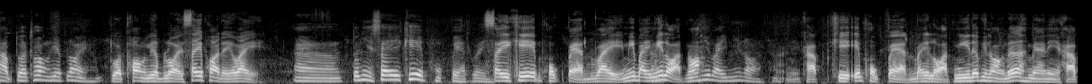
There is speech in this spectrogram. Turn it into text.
ครับ ตัวท้องเรียบร้อยครับ ตัวท้องเรียบร้อยไส้พอได้ไว้ อ่าตัวนี้ใส่เคฟ68ไว้ไส้เคฟหกแปดไว้มีใบมีหลอดเนาะ มีใบมีหลอดครับอันนี้ครับ KF68 ใบหลอดมีเด้อพี่น้องเด้อแม่นี่ครับ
